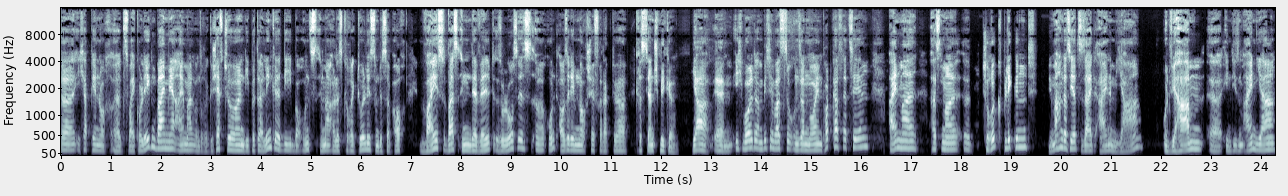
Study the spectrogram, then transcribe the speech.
Äh, ich habe hier noch äh, zwei Kollegen bei mir. Einmal unsere Geschäftsführerin, die Britta Linke, die bei uns immer alles Korrektur liest und deshalb auch weiß, was in der Welt so los ist. Äh, und außerdem noch Chefredakteur Christian Schmicke. Ja, ähm, ich wollte ein bisschen was zu unserem neuen Podcast erzählen. Einmal erstmal äh, zurückblickend. Wir machen das jetzt seit einem Jahr und wir haben äh, in diesem einen Jahr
